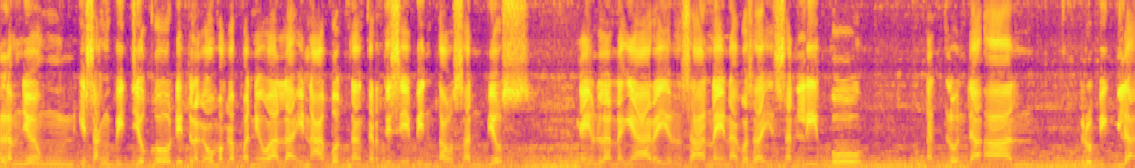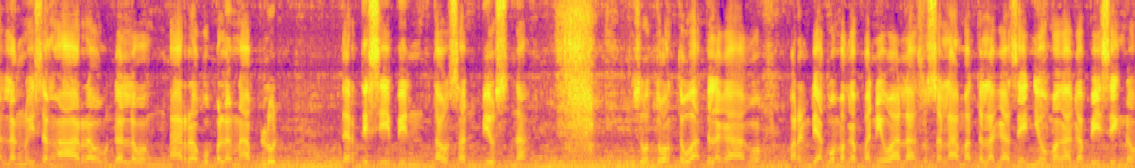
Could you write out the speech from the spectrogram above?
Alam niyo yung isang video ko, di talaga ako makapaniwala, inaabot ng 37,000 views. Ngayon lang nangyari yun, sanay na ako sa 1,000, 300, pero bigla lang no isang araw, dalawang araw ko palang na-upload, 37,000 views na. So tuwang-tuwa talaga ako. Parang di ako makapaniwala. So salamat talaga sa inyo mga kapising no.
